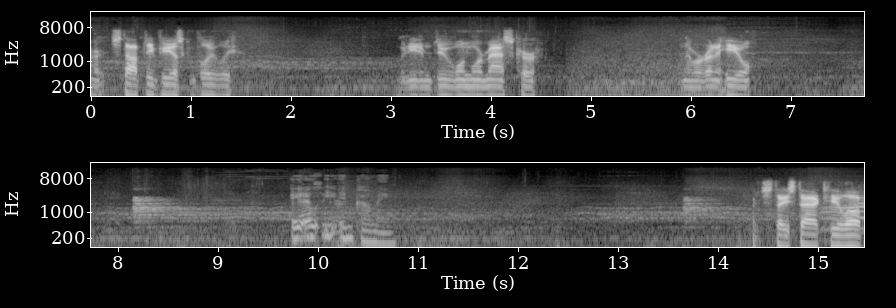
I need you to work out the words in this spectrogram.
All right, stop DPS completely. We need him to do one more massacre, and then we're gonna heal. ALE E incoming. Stay stacked, heal up.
